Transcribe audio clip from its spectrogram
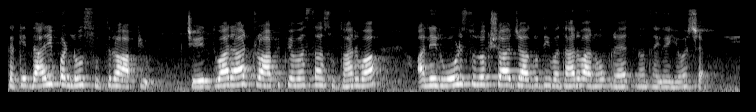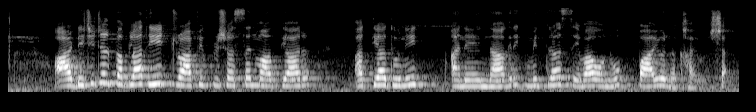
તકેદારી પણનું સૂત્ર આપ્યું, જે દ્વારા ટ્રાફિક વ્યવસ્થા સુધારવા અને રોડ સુરક્ષા જાગૃતિ વધારવાનો પ્રયત્ન થઈ રહ્યો છે. આ ડિજિટલ પગલાંથી ટ્રાફિક પ્રશાસનમાં અત્યાર, અત્યાધુનિક અને નાગરિક મિત્ર સેવાઓનો પાયો નખાયો છે.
